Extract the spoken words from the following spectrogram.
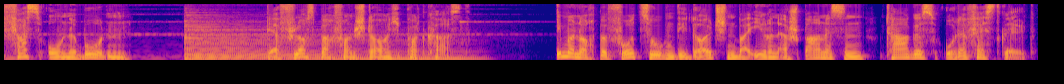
Fass ohne Boden. Der Flossbach von Storch Podcast. Immer noch bevorzugen die Deutschen bei ihren Ersparnissen Tages- oder Festgeld.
